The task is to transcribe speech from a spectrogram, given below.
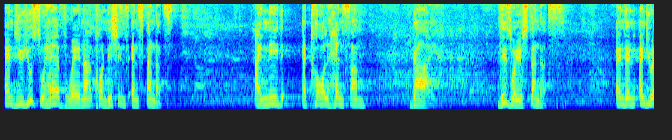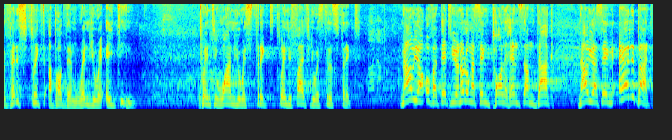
And you used to have where now conditions and standards. I need a tall, handsome guy. These were your standards. And then and you were very strict about them when you were 18. 21, you were strict. 25, you were still strict. Now you are over 30, you're no longer saying tall, handsome, dark. Now you are saying anybody.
